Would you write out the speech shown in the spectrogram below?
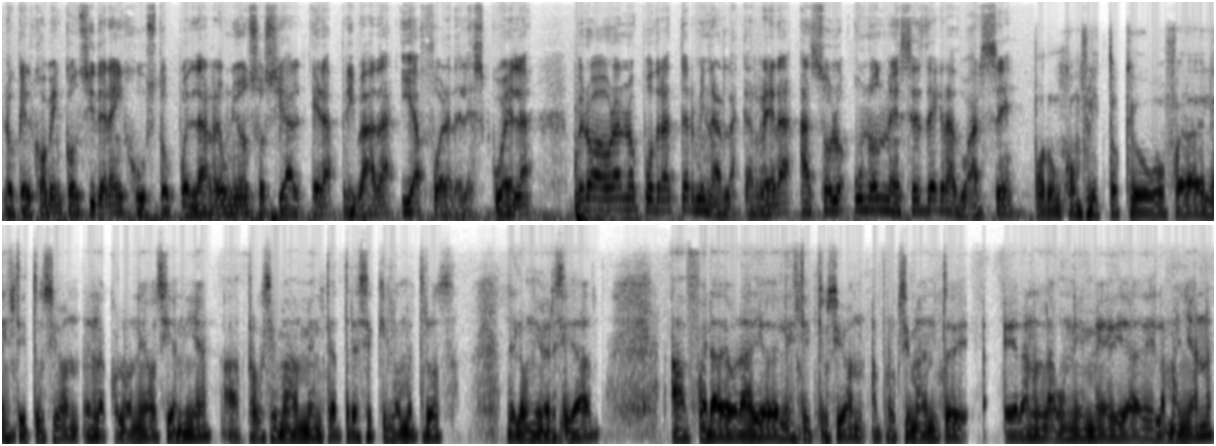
lo que el joven considera injusto, pues la reunión social era privada y afuera de la escuela, pero ahora no podrá terminar la carrera a solo unos meses de graduarse. Por un conflicto que hubo fuera de la institución en la colonia Oceanía, aproximadamente a 13 kilómetros de la universidad, afuera de horario de la institución, aproximadamente eran la una y media de la mañana.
